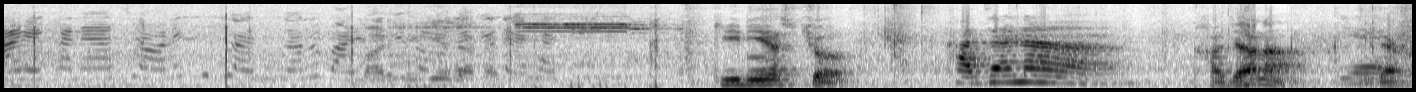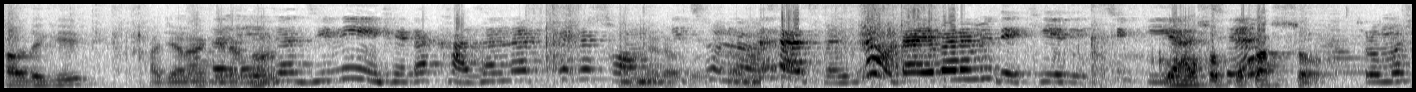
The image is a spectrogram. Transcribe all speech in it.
আর এখানে আছে অনেক কিছু আছে চলো বাড়িতে গিয়ে দেখাচ্ছি। কি নিয়ে আসছো? খাজানা। খাজানা? দেখাও দেখি খাজানা এটা জিনিস এটা খাজানার থেকে কম কিছু। নয়। সাসপেন্স না ওটা এবার আমি দেখিয়ে দিচ্ছি কি আছে। প্রকাশ্য। ক্রমশ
